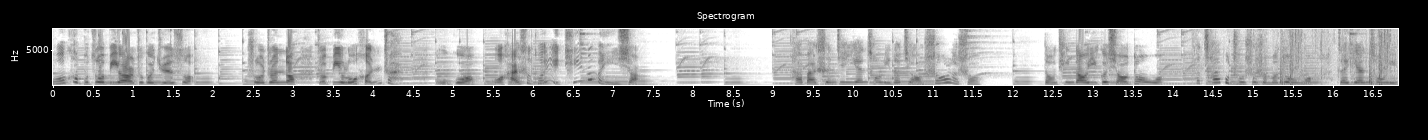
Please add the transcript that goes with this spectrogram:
我可不做比尔这个角色。说真的，这壁炉很窄，不过我还是可以踢那么一下。”他把伸进烟囱里的脚收了收，等听到一个小动物，他猜不出是什么动物，在烟囱里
